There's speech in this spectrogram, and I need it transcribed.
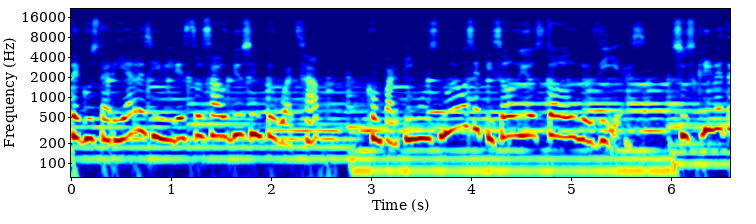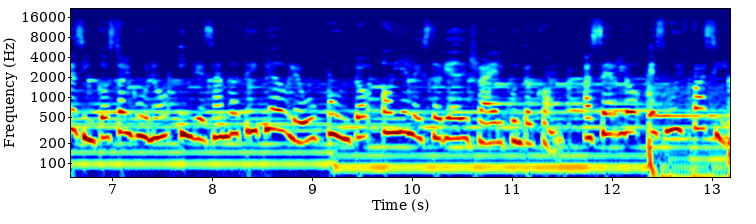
¿Te gustaría recibir estos audios en tu WhatsApp? Compartimos nuevos episodios todos los días. Suscríbete sin costo alguno ingresando a www.hoyenlahistoriadeisrael.com. Hacerlo es muy fácil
